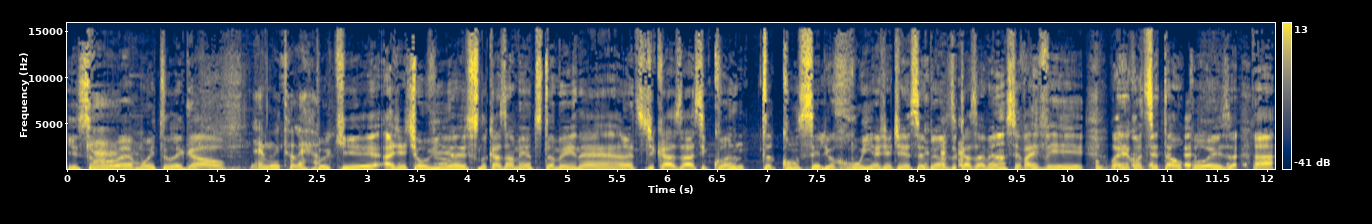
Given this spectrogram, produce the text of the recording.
Isso Cara. é muito legal. É muito legal. Porque a gente ouvia isso no casamento também, né? Antes de casar, assim, quanto conselho ruim a gente recebeu antes do casamento. Não, você vai ver, vai acontecer tal coisa. Ah,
